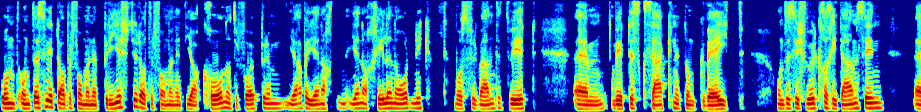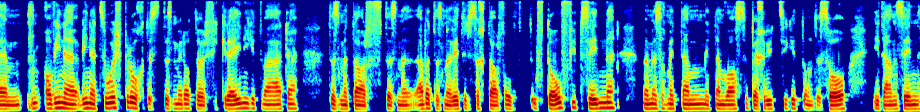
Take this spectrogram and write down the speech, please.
Und, und das wird aber von einem Priester oder von einem Diakon oder von jemandem, ja, aber je nach, je nach Kirchenordnung, wo es verwendet wird, ähm, wird es gesegnet und geweiht. Und es ist wirklich in dem Sinn ähm, auch wie ein wie Zuspruch, dass, dass wir auch dürfen gereinigt werden dass man darf, dass man eben, dass man wieder sich darf auf, auf Taufe besinnen, wenn man sich mit dem, mit dem Wasser bekreuzigt und so in dem Sinn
